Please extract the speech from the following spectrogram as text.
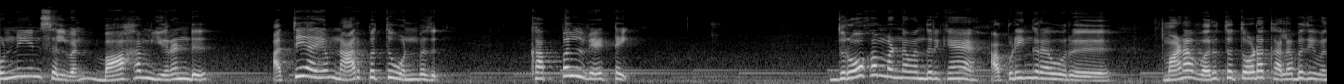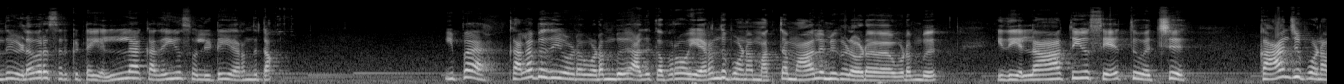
பொன்னியின் செல்வன் பாகம் இரண்டு அத்தியாயம் நாற்பத்து ஒன்பது. கப்பல் வேட்டை. துரோகம் பண்ண வந்திருக்கேன் அப்படிங்கிற ஒரு மன வருத்தத்தோட களபதி வந்து இளவரசர்கிட்ட எல்லா கதையும் சொல்லிட்டு இறந்துட்டான். இப்போ களபதியோட உடம்பு அதுக்கப்புறம் இறந்து போன மற்ற மாலுமிகளோட உடம்பு இது எல்லாத்தையும் சேர்த்து வச்சு காஞ்சு போன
